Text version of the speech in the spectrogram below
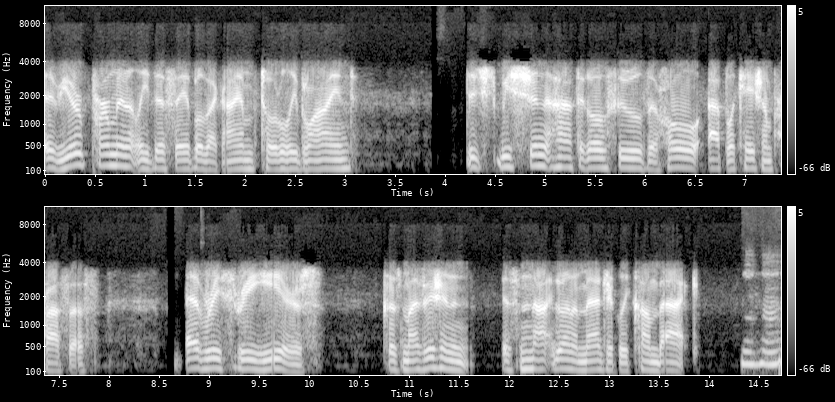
if you're permanently disabled, like I am totally blind, we shouldn't have to go through the whole application process every three years because my vision is not going to magically come back mm-hmm.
